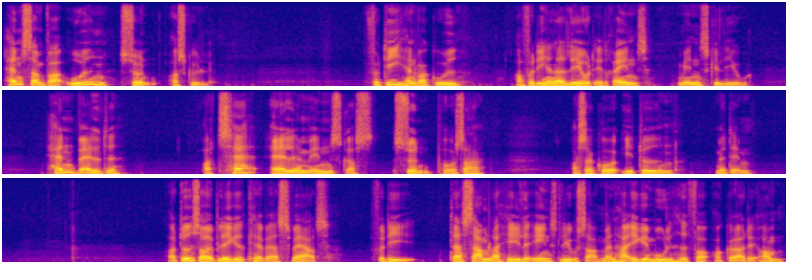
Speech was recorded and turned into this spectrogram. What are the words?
Han som var uden synd og skyld. Fordi han var Gud, og fordi han havde levet et rent menneskeliv. Han valgte at tage alle menneskers synd på sig, og så gå i døden med dem. Og dødsøjeblikket kan være svært, fordi der samler hele ens liv sig. Man har ikke mulighed for at gøre det om.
